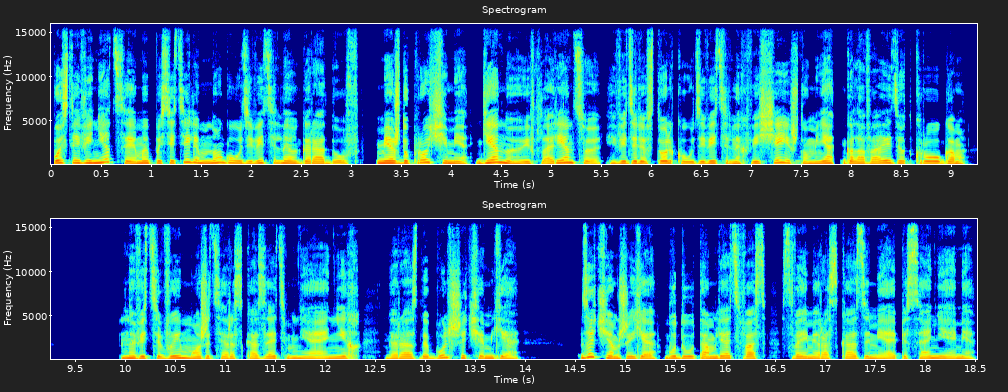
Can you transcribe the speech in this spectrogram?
После Венеции мы посетили много удивительных городов. Между прочими, Геную и Флоренцию, и видели столько удивительных вещей, что у меня голова идет кругом. Но ведь вы можете рассказать мне о них гораздо больше, чем я. Зачем же я буду утомлять вас своими рассказами и описаниями?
